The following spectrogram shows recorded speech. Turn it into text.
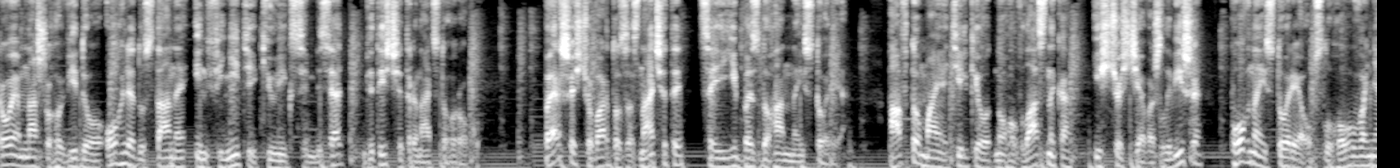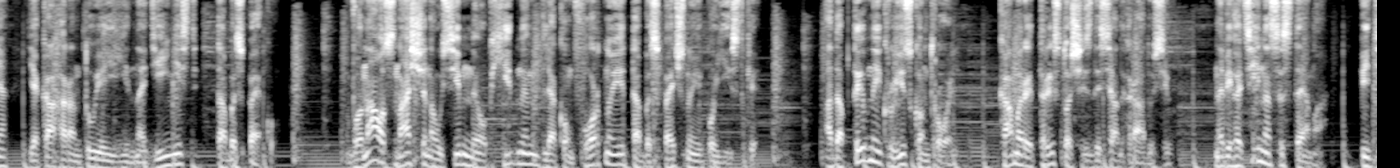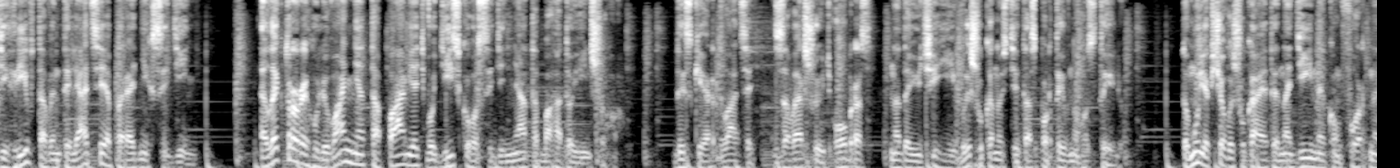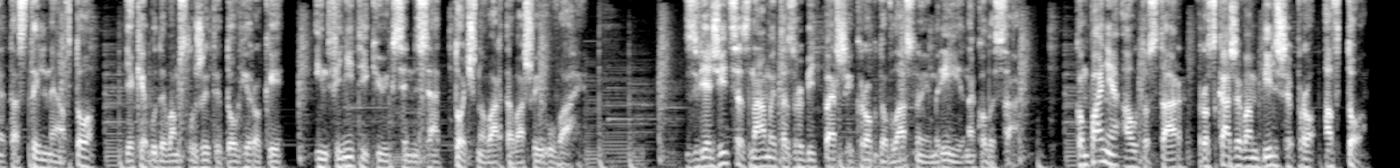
нашого відеоогляду стане Infiniti QX70 2013 року. Перше, що варто зазначити, це її бездоганна історія. Авто має тільки одного власника, і що ще важливіше, повна історія обслуговування, яка гарантує її надійність та безпеку. Вона оснащена усім необхідним для комфортної та безпечної поїздки. Адаптивний круїз-контроль, камери 360 градусів, навігаційна система, підігрів та вентиляція передніх сидінь, електрорегулювання та пам'ять водійського сидіння та багато іншого. Диски R20 завершують образ, надаючи їй вишуканості та спортивного стилю. Тому, якщо ви шукаєте надійне, комфортне та стильне авто, яке буде вам служити довгі роки, Infiniti QX70 точно варта вашої уваги. Зв'яжіться з нами та зробіть перший крок до власної мрії на колесах. Компанія AutoStar розкаже вам більше про авто,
